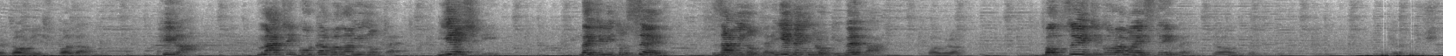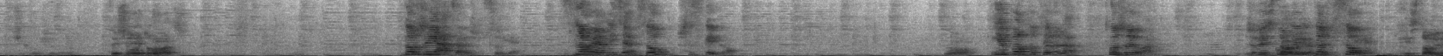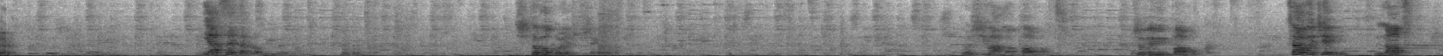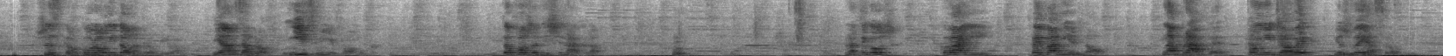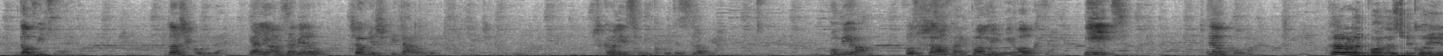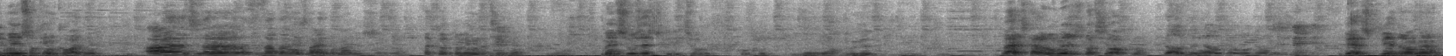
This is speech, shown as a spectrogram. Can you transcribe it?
kurde, to mi wpada. Chwila. Macie kurka bo na minutę. Jeśli będzie mi tu syf za minutę, jeden i drugi, wypad. Dobra, Bo psujecie kurwa moje streamy. dobrze. Ty się nie tłumacz. Dobrze ja cały psuję. Zdrowia mi zepsuł, wszystkiego. No, Nie po to tyle lat tworzyłam. Żeby Historię. kurde ktoś psuł. historię. Ja se tak robiłem. Czy to w ogóle jest przykład? Prosiłam o pomoc, żeby mi pomógł. Cały dzień, noc, wszystko, górą i dołem robiłam. Miałam zawroty, nic mi nie pomógł. To poszedł się na chleb. Dlatego już, kochani, powiem wam jedno. Naprawdę, poniedziałek już wyjazd robi. Dobitny. Dość kurde. Ja nie mam zamiaru ciągle w szpitalu być. Koniec mi kurde zdrowia. Mówiłam, posprzątaj, pomyj mi okna. Nic. W tyłku ma. Karolek, wodę szykuj i myjesz okienko ładnie. A ja ci zaraz zadanie znajdę, Mariusz. Takie odpowiednie dla ciebie. Będziesz łyżeczki liczył w kuchni. Weź, Karol, umyjesz gości okno. Dobrze, to okno mogę. Bierz biedronę,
